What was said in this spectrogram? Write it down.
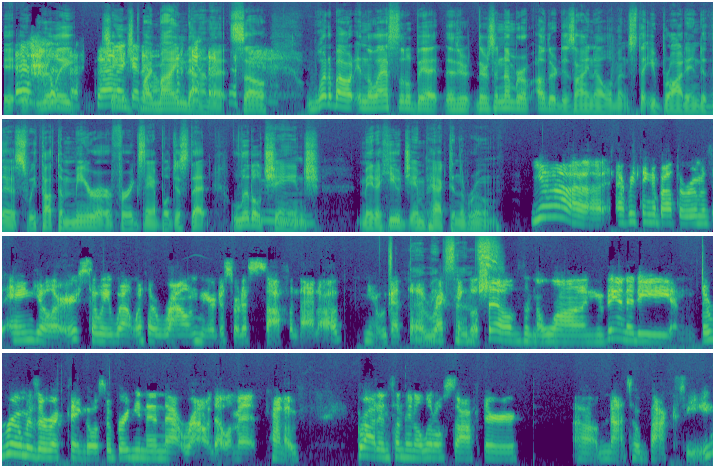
It, it really changed could my help. mind on it. So, what about in the last little bit? Uh, there, there's a number of other design elements that you brought into this. We thought the mirror, for example, just that little change mm. made a huge impact in the room. Yeah, everything about the room is angular, so we went with a round mirror to sort of soften that up. You know, we got the That rectangle sense. shelves and the long vanity, and the room is a rectangle, so bringing in that round element kind of brought in something a little softer, um, not so boxy.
